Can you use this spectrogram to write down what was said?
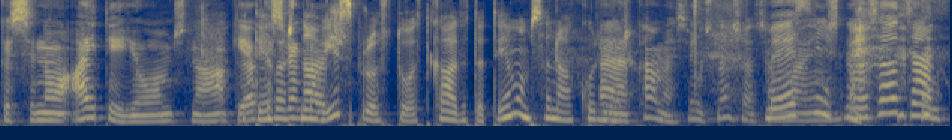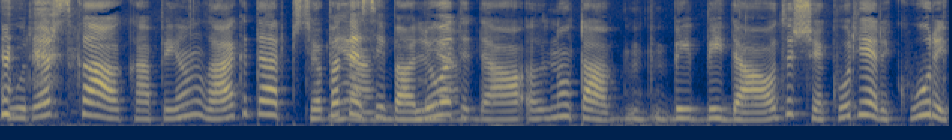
kas no IT jomas nāk. Ja, tie vairs vienkārši... nav izprostot, kāda tad tie mums sanāk, kur ir. Kā mēs viņus nosaucām? Mēs viņus nosaucām kurjers kā, kā pilna laika darbs, jo patiesībā jā, ļoti jā. daudz, nu tā bija, bija daudzi šie kurjeri, kuri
